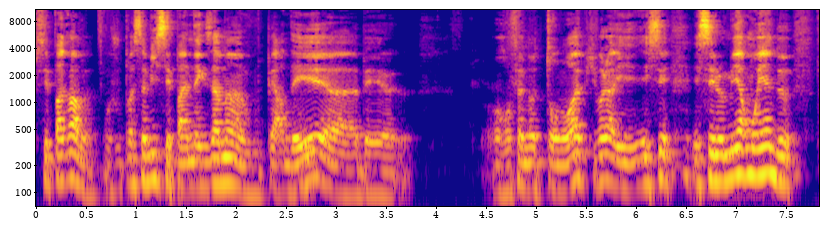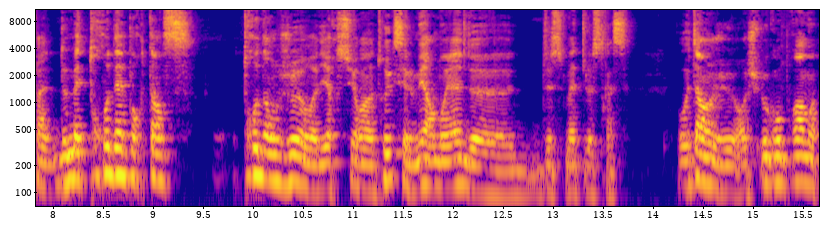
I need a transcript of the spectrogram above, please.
c'est pas grave. On joue pas sa vie, c'est pas un examen. Vous perdez, ben on refait notre tournoi. Et puis voilà. Et, c'est et c'est le meilleur moyen de enfin de mettre trop d'importance trop d'enjeux on va dire sur un truc. C'est le meilleur moyen de de se mettre le stress. Autant je, peux comprendre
